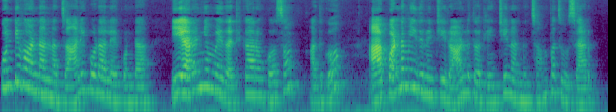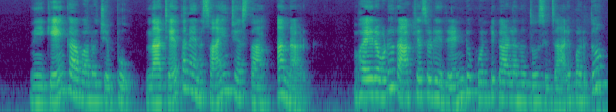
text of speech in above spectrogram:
కుంటివాణ్ణన్న జాలి కూడా లేకుండా ఈ అరణ్యం మీద అధికారం కోసం అదిగో ఆ కొండ మీద నుంచి రాళ్ళు తొలించి నన్ను చంప చూశాడు. నీకేం కావాలో చెప్పు. నా చేత నేను సాయం చేస్తాను అన్నాడు. భైరవుడు రాక్షసుడి రెండు కుంటికాళ్ళను చూసి జాలిపడుతూ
